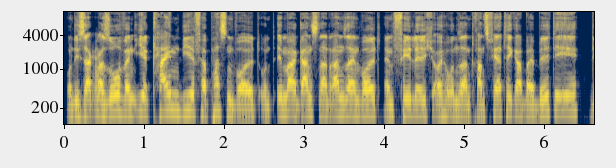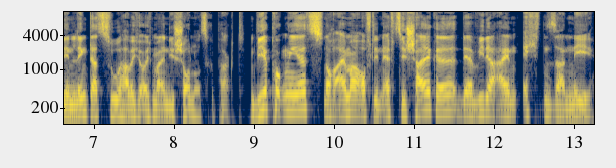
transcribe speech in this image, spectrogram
Und ich sag mal so, wenn ihr keinen Deal verpassen wollt und immer ganz nah dran sein wollt, empfehle ich euch unseren Transferticker bei Bild.de. Den Link dazu habe ich euch mal in die Shownotes gepackt. Wir gucken jetzt noch einmal auf den FC Schalke, der wieder einen echten Sané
